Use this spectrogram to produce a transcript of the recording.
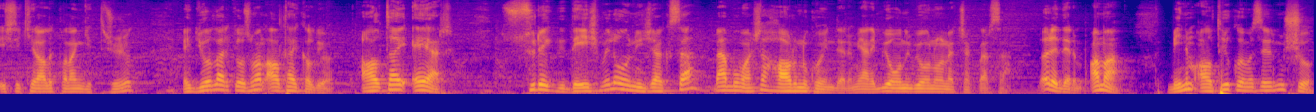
işte kiralık falan gitti çocuk. E diyorlar ki o zaman Altay kalıyor. Altay eğer sürekli değişmeli oynayacaksa ben bu maçta Harun'u koyun derim. Yani bir onu bir onu oynatacaklarsa. Öyle derim ama benim Altay'ı koyma sebebim şu.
